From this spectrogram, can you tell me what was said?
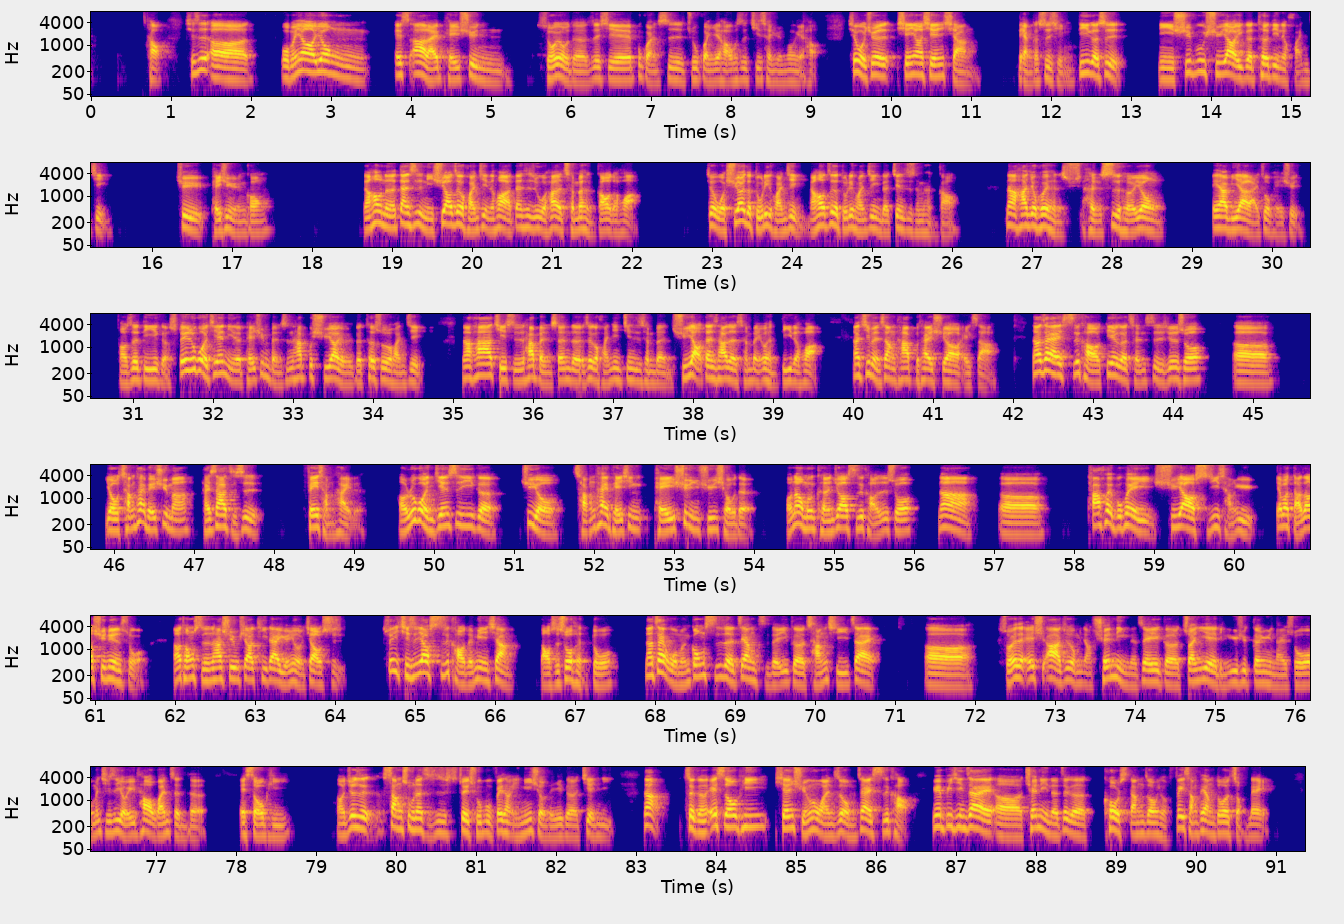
好，其实呃，我们要用 SR 来培训所有的这些，不管是主管也好，或是基层员工也好，其实我觉得先要先想两个事情。第一个是你需不需要一个特定的环境去培训员工？然后呢，但是你需要这个环境的话，但是如果它的成本很高的话，就我需要一个独立环境，然后这个独立环境的建设成本很高。那它就会很很适合用 AR VR 来做培训，好，这是第一个。所以如果今天你的培训本身它不需要有一个特殊的环境，那它其实它本身的这个环境建置成本需要，但是它的成本又很低的话，那基本上它不太需要 XR。那在思考第二个层次，就是说，呃，有常态培训吗？还是它只是非常态的？好，如果你今天是一个具有常态培训培训需求的，哦，那我们可能就要思考，就是说。那呃，他会不会需要实际场域？要不要打造训练所？然后同时呢，他需不需要替代原有教室？所以其实要思考的面向，老实说很多。那在我们公司的这样子的一个长期在呃所谓的 HR，就是我们讲 training 的这一个专业领域去耕耘来说，我们其实有一套完整的 SOP 哦，就是上述呢只是最初步非常 initial 的一个建议。那这个 SOP 先询问完之后，我们再思考，因为毕竟在呃 training 的这个 course 当中有非常非常多的种类，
